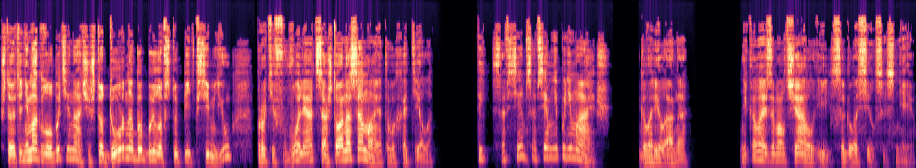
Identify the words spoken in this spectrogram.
что это не могло быть иначе, что дурно бы было вступить в семью против воли отца, что она сама этого хотела. «Ты совсем-совсем не понимаешь», — говорила она. Николай замолчал и согласился с нею.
